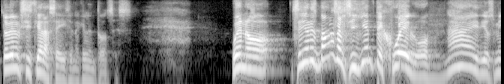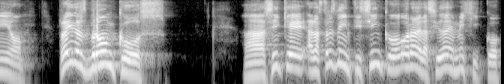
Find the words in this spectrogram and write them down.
Todavía no existía la 6 en aquel entonces. Bueno, señores, vamos al siguiente juego. Ay, Dios mío. Raiders Broncos. Así que a las 3.25 hora de la Ciudad de México,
